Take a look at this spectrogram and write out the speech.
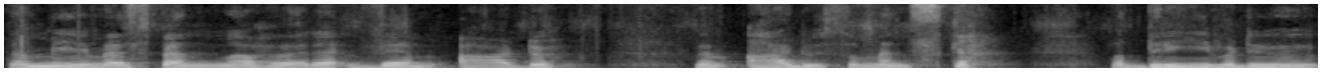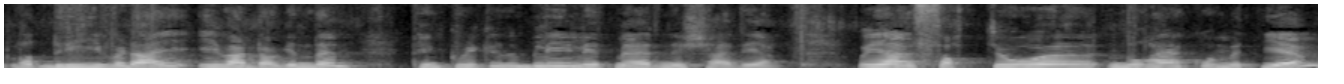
Det er mye mer spennende å høre 'Hvem er du?' Hvem er du som menneske? Hva driver, du, hva driver deg i hverdagen din? Tenk om vi kunne bli litt mer nysgjerrige. Og jeg satt jo Nå har jeg kommet hjem.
